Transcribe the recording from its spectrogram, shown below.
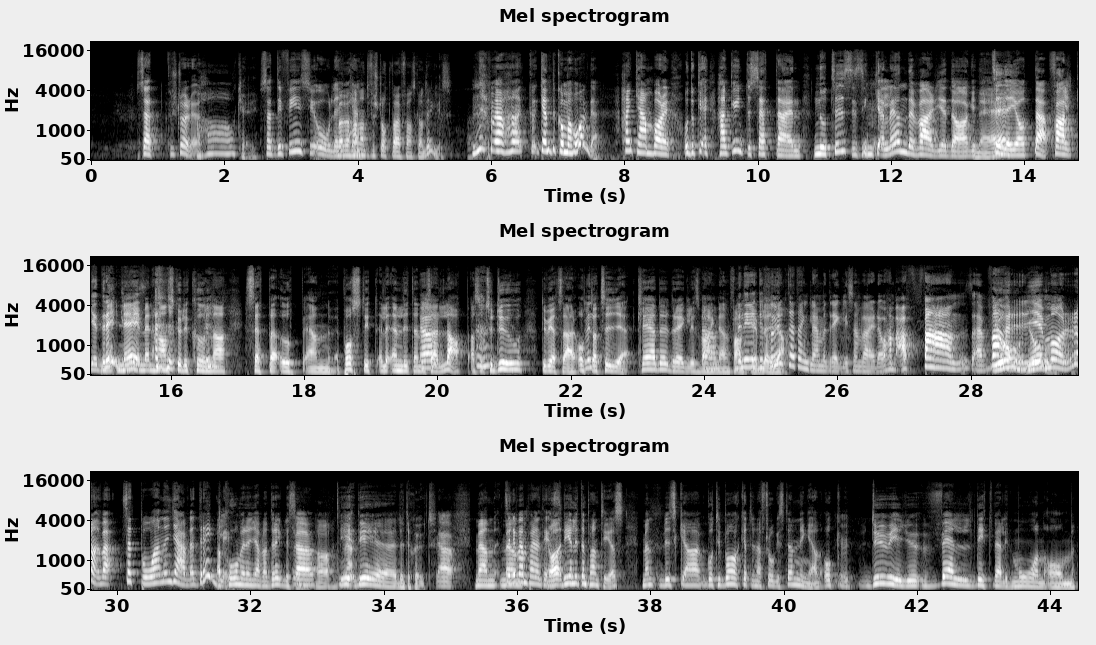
Så att, förstår du? Aha, okej. Så att det finns ju olika... Men han har inte förstått varför han ska ha en dreglis? Nej, men han kan inte komma ihåg det. Han kan bara, och då, han kan ju inte sätta en notis i sin kalender varje dag, Nej. 10 i 8, Falke Dreglis. Nej, men han skulle kunna sätta upp en post-it eller en liten Ja. så här lapp. Alltså to do, du vet så här 8-10. Kläder, dreglis, vagnen, Men är Falke, det inte blöja. sjukt att han glömmer dreglisen varje dag? Och han bara, ah, fan, så här, varje jo. morgon. Bara, Sätt på han en jävla Ja, dreglis. på med den jävla dreglisen. Ja. Ja. det, Ja. det är lite sjukt. Ja. Men, men, det var en parentes. Ja, det är en liten parentes. Men vi ska gå tillbaka till den här frågeställningen. Och Mm. du är ju väldigt, väldigt mån om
